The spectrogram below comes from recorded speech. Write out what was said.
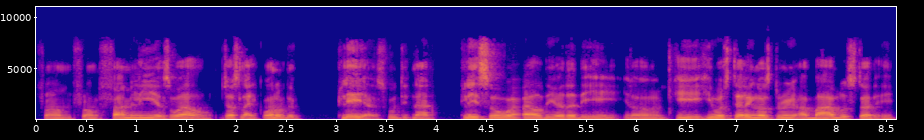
from from family as well. Just like one of the players who did not play so well the other day, you know, he he was telling us during our Bible study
